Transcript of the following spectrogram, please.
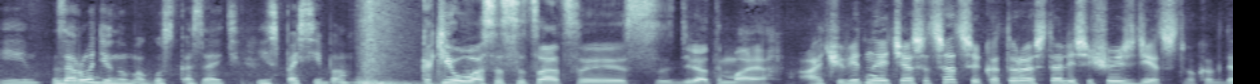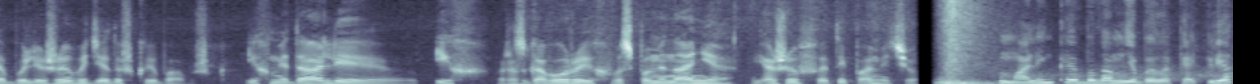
И за родину могу сказать. И спасибо. Какие у вас ассоциации с 9 мая? Очевидно, эти ассоциации, которые остались еще из детства, когда были живы дедушка и бабушка. Их медали, их разговоры, их воспоминания. Я жив этой памятью. Маленькая была, мне было пять лет.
